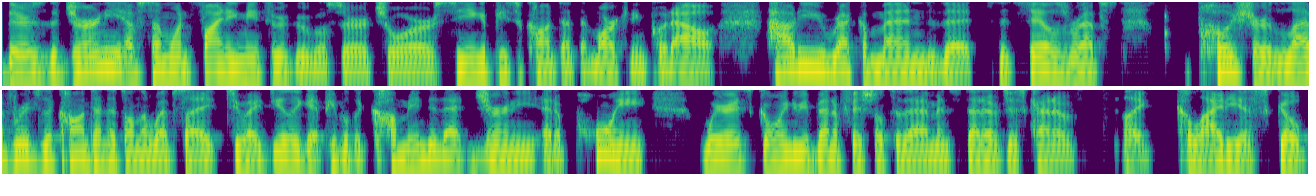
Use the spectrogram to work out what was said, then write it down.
there's the journey of someone finding me through a google search or seeing a piece of content that marketing put out how do you recommend that that sales reps push or leverage the content that's on the website to ideally get people to come into that journey at a point where it's going to be beneficial to them instead of just kind of like kaleidoscope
